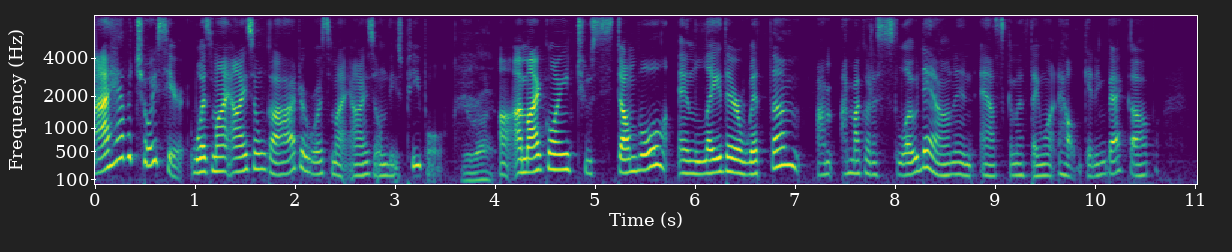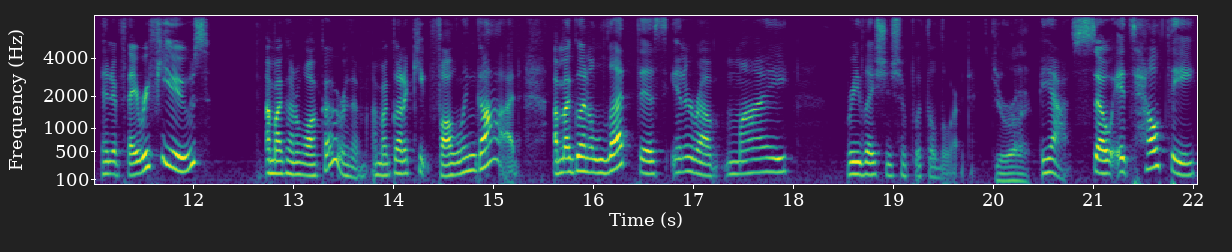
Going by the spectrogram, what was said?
I have a choice here. Was my eyes on God or was my eyes on these people? You're right. Uh, am I going to stumble and lay there with them? Am, am I going to slow down and ask them if they want help getting back up? And if they refuse, am I going to walk over them? Am I going to keep following God? Am I going to let this interrupt my relationship with the Lord? You're right. Yeah. So it's healthy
